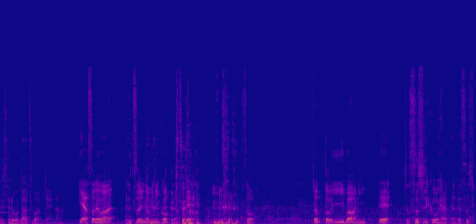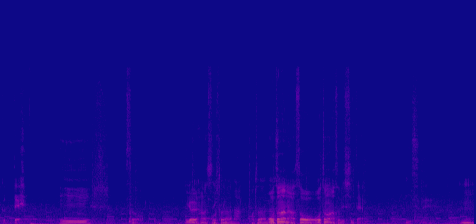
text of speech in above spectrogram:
でそれもダーツバーみたいな？いやそれは普通に飲みに行こうってなって。そう。ちょっといいバーに行ってちょっと寿司食おうやってなって寿司食って。えー、そういろいろ話して大人きて。よかったな大人な大人なそう大人な遊びしてきたよ。いいっすね。うん。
